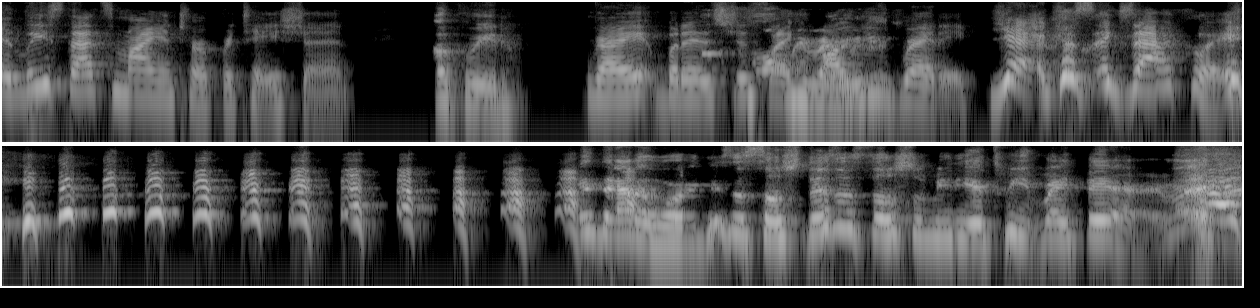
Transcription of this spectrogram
At least that's my interpretation. Agreed. Right. But it's just like, are you ready? Yeah, because exactly. is that a word? This is social. This is social media tweet right there. I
